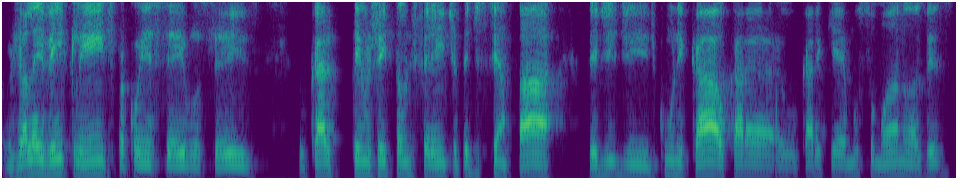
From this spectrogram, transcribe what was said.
Eu já levei clientes para conhecer vocês. O cara tem um jeito tão diferente, até de sentar, até de, de, de, comunicar. O cara, o cara que é muçulmano, às vezes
